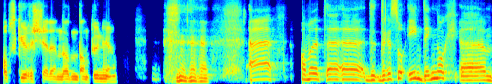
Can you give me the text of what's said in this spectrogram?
obscure shit dan, dan toen. Ja. Eh, om het, eh, d- er is zo één ding nog ehm,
